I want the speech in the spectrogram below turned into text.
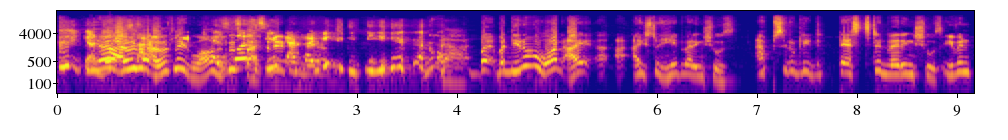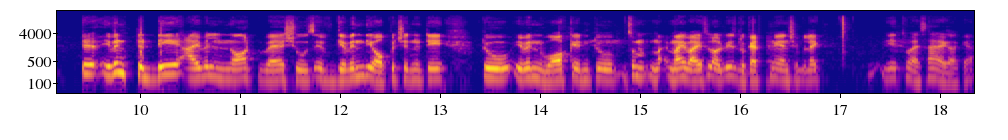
yeah, don't I was, I was like, wow, this is Elbows feet, fascinating. That might be creepy. no, Yeah. but but you know what? I, I I used to hate wearing shoes. Absolutely detested wearing shoes. Even to, even today, I will not wear shoes if given the opportunity to even walk into. So my, my wife will always look at me and she'll be like, "ये तो ऐसा आएगा क्या?"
